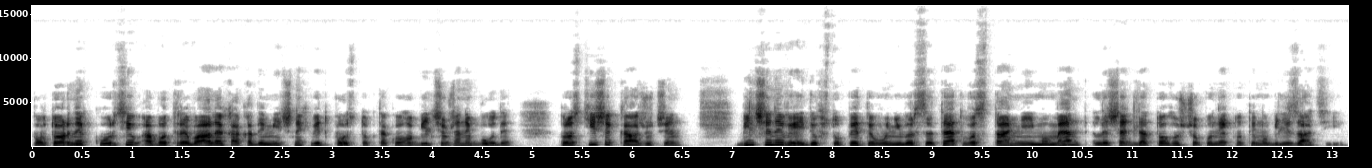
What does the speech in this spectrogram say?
повторних курсів або тривалих академічних відпусток. Такого більше вже не буде. Простіше кажучи, більше не вийде вступити в університет в останній момент лише для того, щоб уникнути мобілізації.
